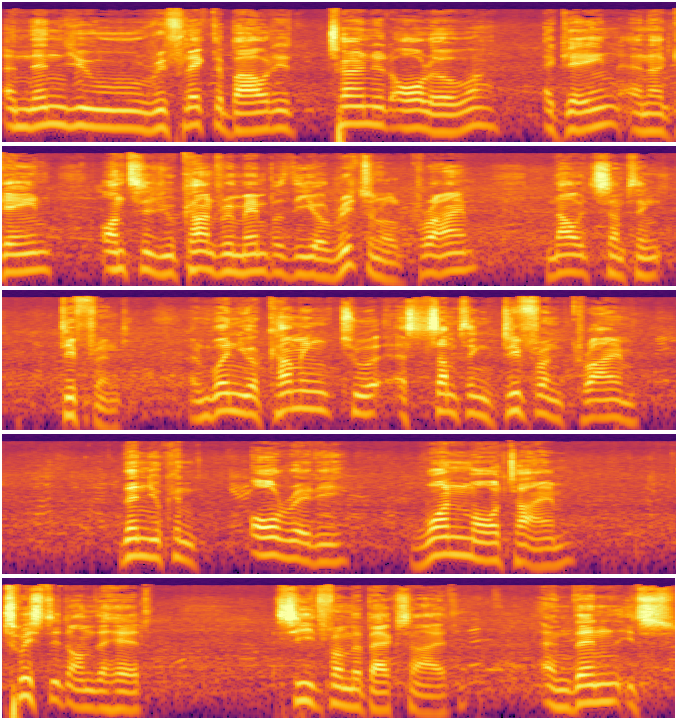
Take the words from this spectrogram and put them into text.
and then you reflect about it, turn it all over again and again until you can't remember the original crime. Now it's something different. And when you're coming to a, something different crime, then you can already one more time twist it on the head, see it from the backside, and then it's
